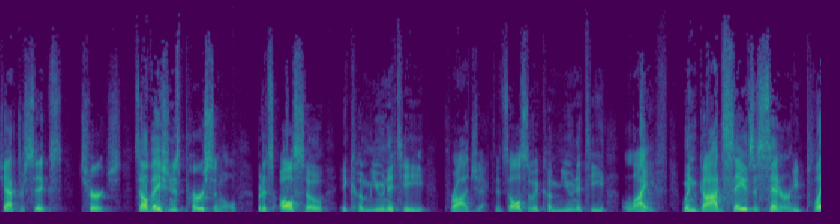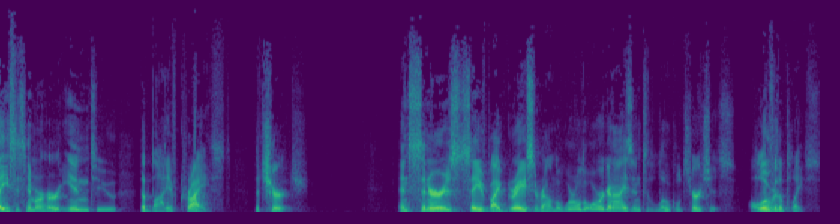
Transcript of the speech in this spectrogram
Chapter 6, church. Salvation is personal, but it's also a community project. It's also a community life. When God saves a sinner, he places him or her into the body of Christ, the church. And sinners saved by grace around the world organize into local churches all over the place.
